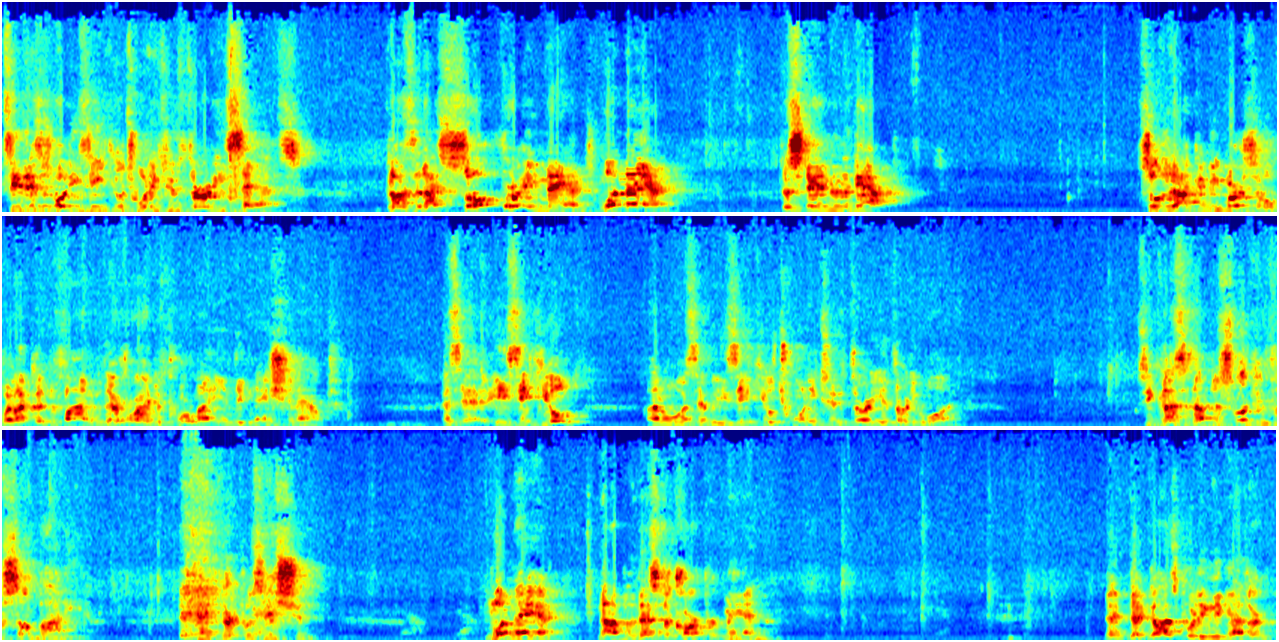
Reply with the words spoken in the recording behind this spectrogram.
See, this is what Ezekiel 22:30 says. God said, I sought for a man, one man, to stand in the gap so that I could be merciful, but I couldn't find him. Therefore, I had to pour my indignation out. Ezekiel, I don't know what's that, but Ezekiel 22, 30 and 31. See, God says, I'm just looking for somebody to take their position. One man. Now, I believe that's the corporate man that, that God's putting together.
